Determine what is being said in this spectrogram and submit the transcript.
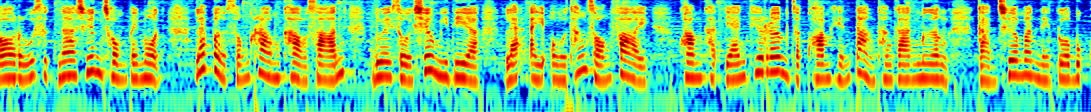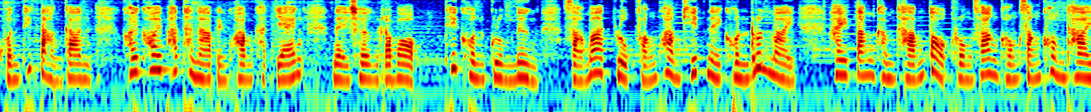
ก็รู้สึกน่าชื่นชมไปหมด และเปิดสงครามข่าวสารด้วยโซเชียลมีเดียและ I.O. ทั้งสองฝ่าย ความขัดแย้งที่เริ่มจากความเห็นต่างทางการเมือง การเชื่อมั่นในตัวบุคคลที่ต่างกัน ค่อยๆ พัฒนาเป็นความขัดแย้งในเชิงระบอบ ที่คนกลุ่มหนึ่งสามารถปลูกฝังความคิดในคนรุ่นใหม่ ให้ตั้งคำถามต่อโครงสร้างของสังคมไทย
